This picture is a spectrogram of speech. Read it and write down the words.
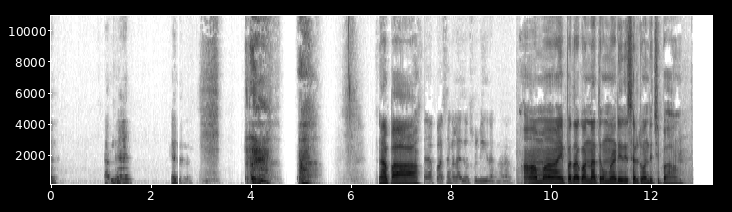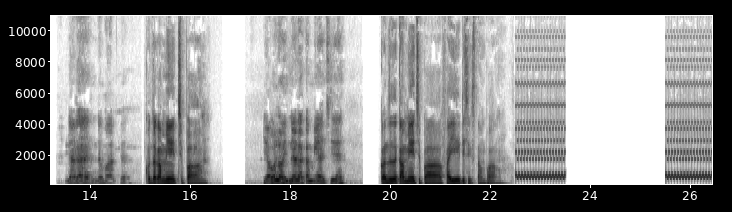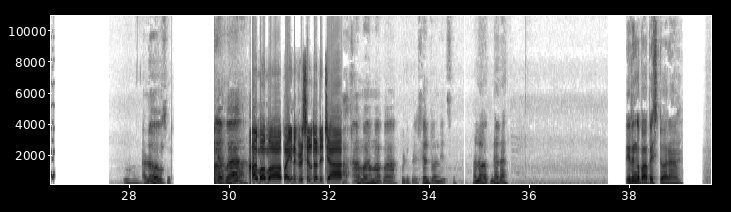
அருணு கேக்குது என்னப்பா? பசங்களாம் ஆமா இப்பதான் கொஞ்ச நேரத்துக்கு முன்னாடி ரிசல்ட் வந்துச்சுப்பா. என்னடா மார்க் கொஞ்சம் கம்மியாயிடுச்சுப்பா. எவ்வளோ? என்னடா கம்மியாச்சு? கொஞ்சம் கம்மியாயிடுச்சுப்பா. ஃபைவ் எயிட்டி சிக்ஸ் தான்ப்பா. ஹலோ? பையனுக்கு ரிசல்ட் வந்துச்சா? ஆமா ஆமாப்பா ரிசல்ட் வந்துச்சு. ஹலோ என்னடா இருங்கப்பா பேசிட்டு வரேன்.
